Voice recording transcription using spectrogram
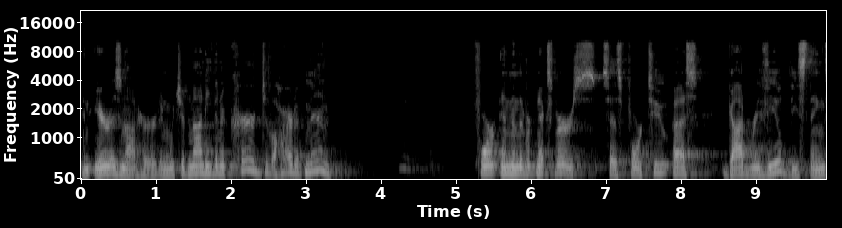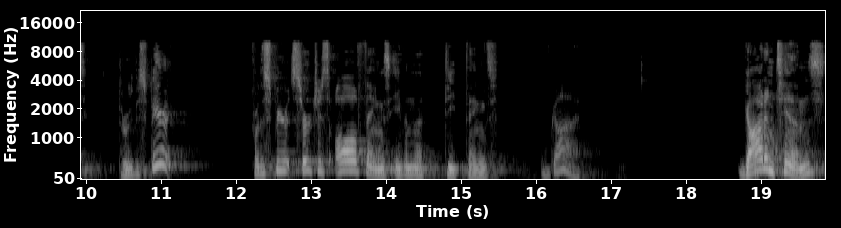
and ear has not heard, and which have not even occurred to the heart of men. For, and then the next verse says, For to us God revealed these things through the Spirit. For the Spirit searches all things, even the deep things of God. God intends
